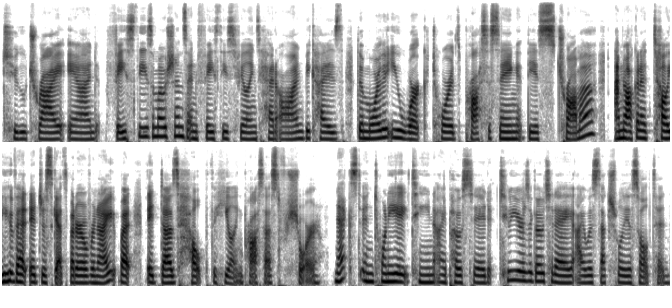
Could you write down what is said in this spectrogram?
to try and face these emotions and face these feelings head on because the more that you work towards processing this trauma, I'm not going to tell you that it just gets better overnight, but it does help the healing process for sure. Next, in 2018, I posted, Two years ago today, I was sexually assaulted.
